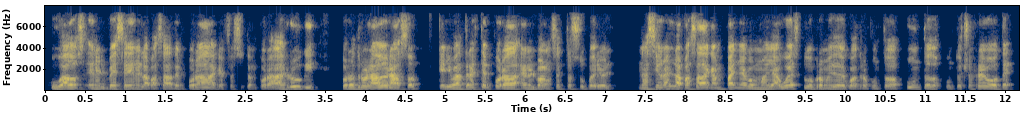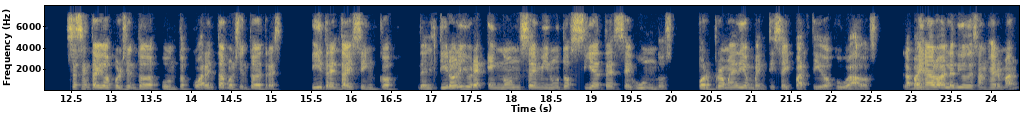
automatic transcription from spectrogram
jugados en el BCN la pasada temporada, que fue su temporada de rookie. Por otro lado, Erazo, que lleva tres temporadas en el baloncesto superior nacional, la pasada campaña con Mayagüez tuvo promedio de 4.2 puntos, 2.8 rebotes, 62% de 2 puntos, 40% de 3 y 35 del tiro libre en 11 minutos 7 segundos por promedio en 26 partidos jugados. La página de los Atléticos de San Germán,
